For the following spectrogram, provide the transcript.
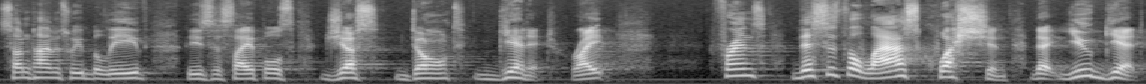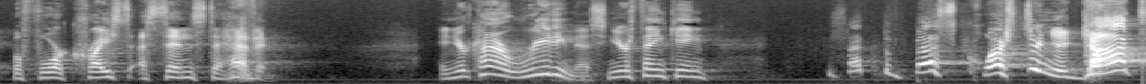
Sometimes we believe these disciples just don't get it, right? Friends, this is the last question that you get before Christ ascends to heaven. And you're kind of reading this and you're thinking, is that the best question you got?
